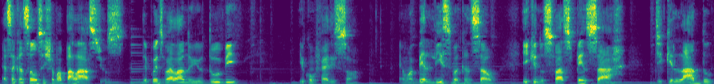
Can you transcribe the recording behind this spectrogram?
Essa canção se chama Palácios. Depois vai lá no YouTube e confere só. É uma belíssima canção e que nos faz pensar de que lado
